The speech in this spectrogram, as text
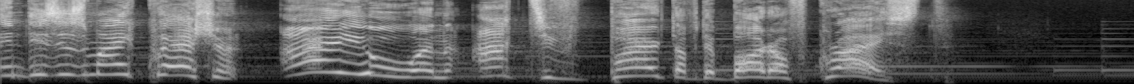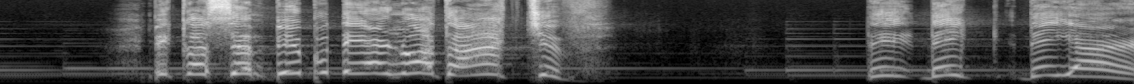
And this is my question Are you an active part of the body of Christ? Because some people they are not active. They, they, they are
